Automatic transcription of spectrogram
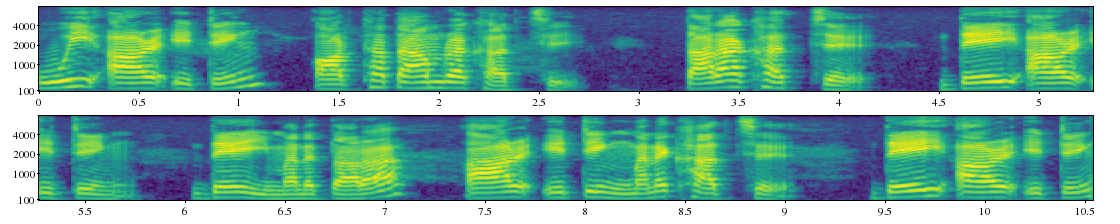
উই আর ইটিং অর্থাৎ আমরা খাচ্ছি। তারা খাচ্ছে। দেই আর ইটিং দেই মানে তারা আর ইটিং মানে খাচ্ছে। দেই আর ইটিং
